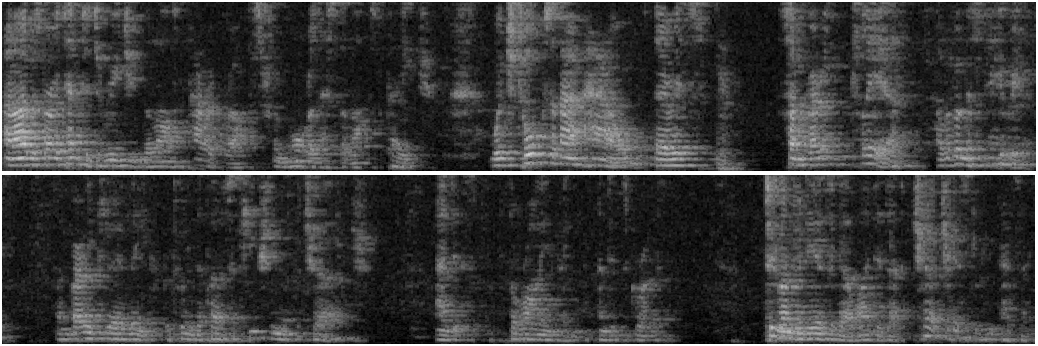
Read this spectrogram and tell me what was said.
And I was very tempted to read you the last paragraphs from more or less the last page, which talks about how there is some very clear, however mysterious, some very clear link between the persecution of the church and its thriving and its growth. 200 years ago, I did a church history essay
